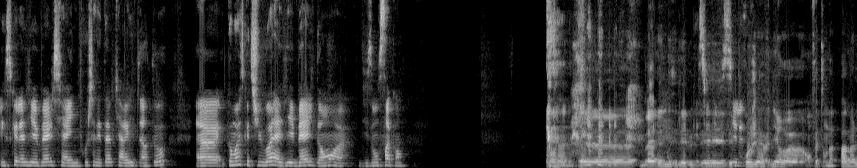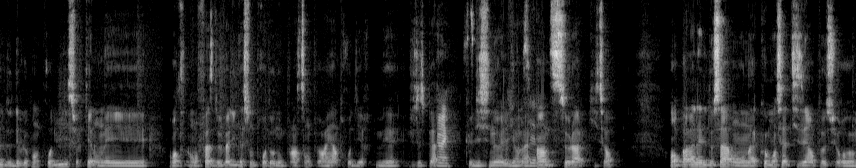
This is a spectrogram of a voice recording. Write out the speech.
est-ce que la vie est belle s'il y a une prochaine étape qui arrive bientôt? Euh, Comment est-ce que tu vois la vie est belle dans, euh, disons, 5 ans? Bah, les, projets à venir, en fait, on a pas mal de développement de produits sur lesquels on est en, phase de validation de proto. Donc, pour l'instant, on peut rien trop dire, mais j'espère que d'ici Noël, il y aura un de ceux-là qui sort. en parallèle de ça, on a commencé à teaser un peu sur,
